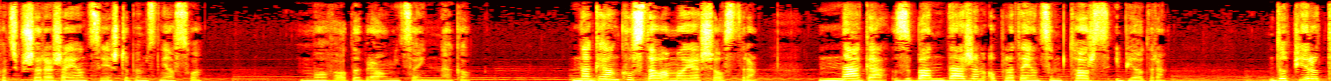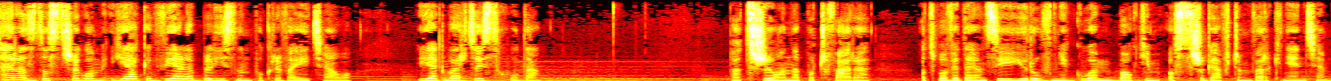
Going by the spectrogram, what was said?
choć przerażający, jeszcze bym zniosła. Mowa odebrało mi co innego. Na ganku stała moja siostra, naga, z bandażem oplatającym tors i biodra. Dopiero teraz dostrzegłam, jak wiele blizn pokrywa jej ciało, jak bardzo jest chuda. Patrzyła na poczwarę, odpowiadając jej równie głębokim, ostrzegawczym warknięciem.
